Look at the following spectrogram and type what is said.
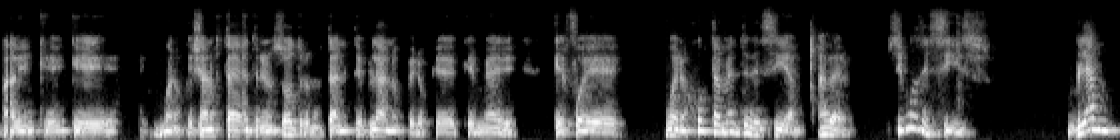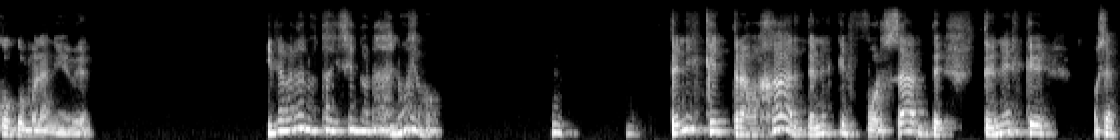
alguien que, que, bueno, que ya no está entre nosotros, no está en este plano, pero que, que, me, que fue, bueno, justamente decía, a ver, si vos decís blanco como la nieve, y la verdad no estás diciendo nada nuevo. Tenés que trabajar, tenés que esforzarte, tenés que O sea,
